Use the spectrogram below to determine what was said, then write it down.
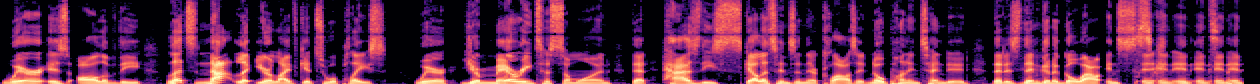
Where is all of the let's not let your life get to a place where you're married to someone that has these skeletons in their closet, no pun intended, that is then going to go out and, and, and, and, and, and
